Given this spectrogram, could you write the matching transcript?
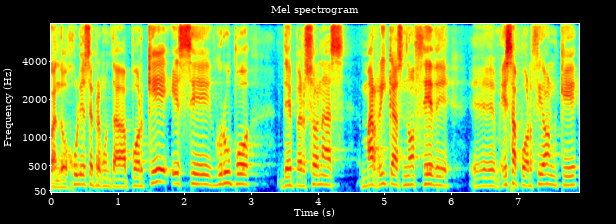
cuando Julio se preguntaba por qué ese grupo de personas más ricas no cede eh, esa porción que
